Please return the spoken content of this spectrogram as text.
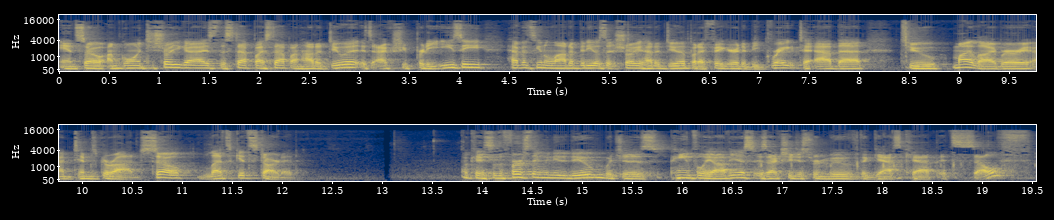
And so I'm going to show you guys the step-by-step -step on how to do it. It's actually pretty easy. Haven't seen a lot of videos that show you how to do it, but I figured it'd be great to add that to my library on Tim's Garage. So let's get started. Okay, so the first thing we need to do, which is painfully obvious, is actually just remove the gas cap itself.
